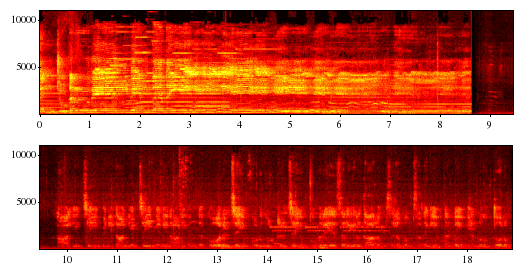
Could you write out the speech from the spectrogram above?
செஞ்சுடன் வேல் வேந்தனை. இருந்தாலும் இருதாலும் சிலம்பும் சதங்கியும் தண்டையும் சண்முகம் தோலும்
